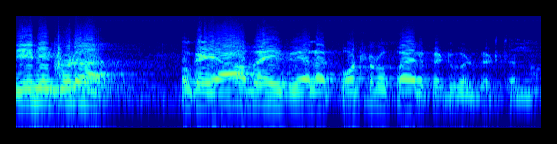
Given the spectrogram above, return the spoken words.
దీనికి కూడా ఒక యాభై వేల కోట్ల రూపాయలు పెట్టుబడి పెడుతున్నాం.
